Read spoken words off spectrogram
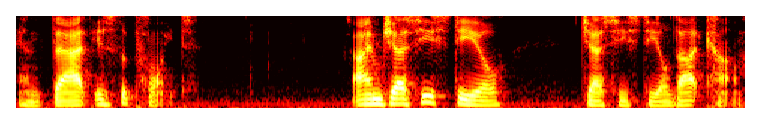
And that is the point. I'm Jesse Steele, jessesteele.com.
